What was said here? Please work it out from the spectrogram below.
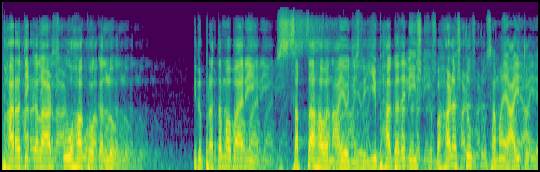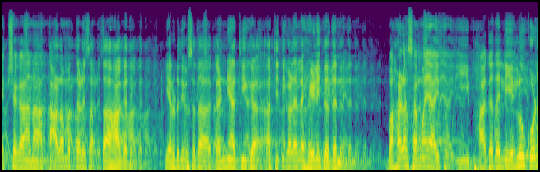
ಭಾರತಿ ಕಲಾ ಆರ್ಟ್ಸ್ ಹೂ ಹಾಕುವ ಕಲ್ಲು ಇದು ಪ್ರಥಮ ಬಾರಿ ಸಪ್ತಾಹವನ್ನು ಆಯೋಜಿಸಿದೆ. ಈ ಭಾಗದಲ್ಲಿ ಇಷ್ಟು ಬಹಳಷ್ಟು ಸಮಯ ಆಯಿತು. ಯಕ್ಷಗಾನ, ತಾಳಮದ್ದಳೆ ಸಪ್ತಾಹ ಆಗದೆ ಎರಡು ದಿವಸದ ಗಣ್ಯ ಅತಿಗ ಅತಿಥಿಗಳೆಲ್ಲ ಹೇಳಿದ್ದದನ್ನೇ ಬಹಳ ಸಮಯ ಆಯಿತು. ಈ ಭಾಗದಲ್ಲಿ ಎಲ್ಲೂ ಕೂಡ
